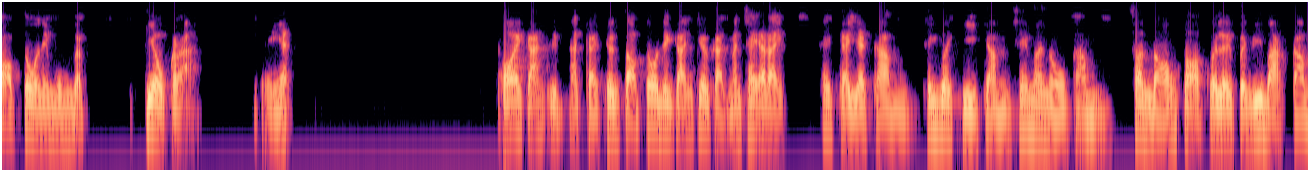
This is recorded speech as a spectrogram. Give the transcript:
ตอบโต้ในมุมแบบเกี่ยวกราดอย่างเงี้ยพอไอการอึดอัดกัดเชิงตอบโต้ในการเกี่ยวกัดมันใช้อะไร ใช้กายกรรม ใช้วจีกรรม ใช้มโนกรรม สนองตอบไปเลยเป็นวิบากกรรม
